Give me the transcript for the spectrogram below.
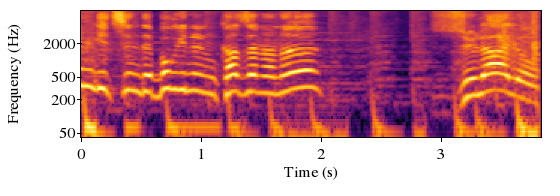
Kim gitsin de bugünün kazananı Zülal oldu.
